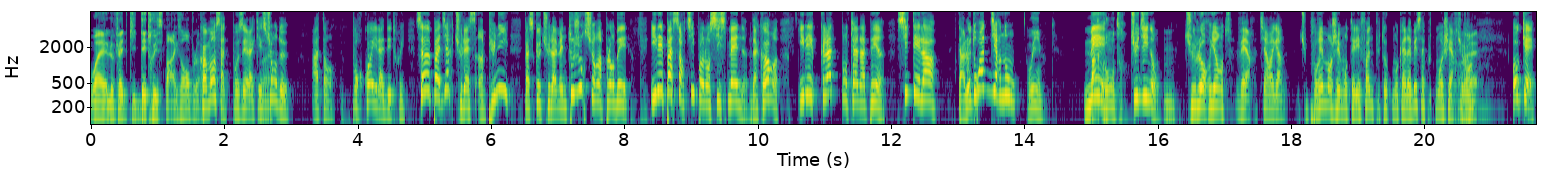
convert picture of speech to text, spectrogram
Ouais le fait qu'ils détruisent par exemple. commence à te poser la question de Attends, pourquoi il a détruit? Ça veut pas dire que tu laisses impuni, parce que tu l'amènes toujours sur un plan B. Il n'est pas sorti pendant six semaines, d'accord? Il éclate ton canapé. Si t'es là, t'as le droit de dire non. Oui. Mais Par contre, tu dis non. Hmm. Tu l'orientes vers, tiens, regarde, tu pourrais manger mon téléphone plutôt que mon canapé, ça coûte moins cher, tu vois. Ok,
